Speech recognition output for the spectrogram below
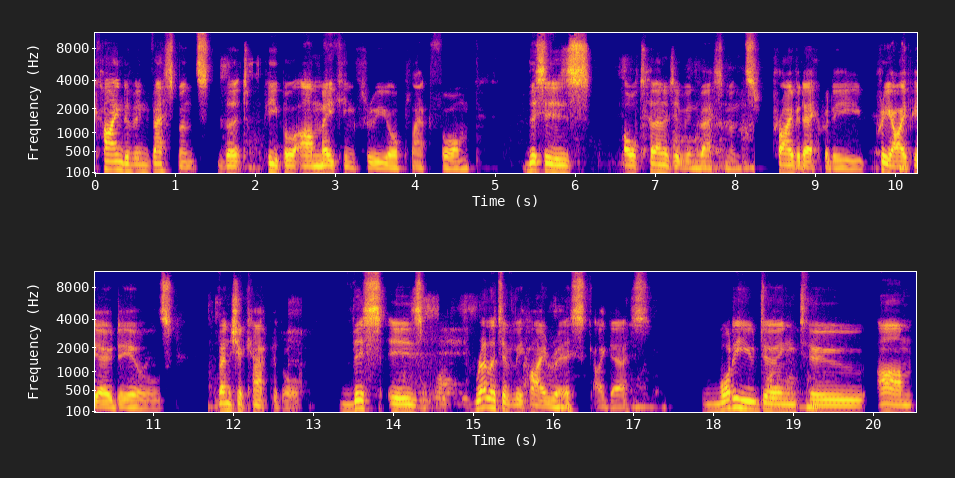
kind of investments that people are making through your platform. This is alternative investments, private equity, pre IPO deals, venture capital. This is relatively high risk, I guess. What are you doing to arm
